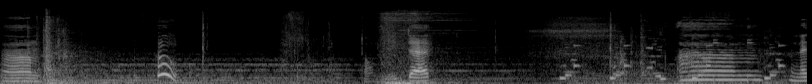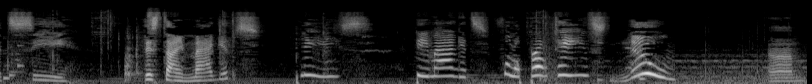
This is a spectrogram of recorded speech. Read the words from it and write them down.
Um. Who? Don't need that. Let's see. This time maggots? Please. Be maggots, full of proteins. No! Um.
